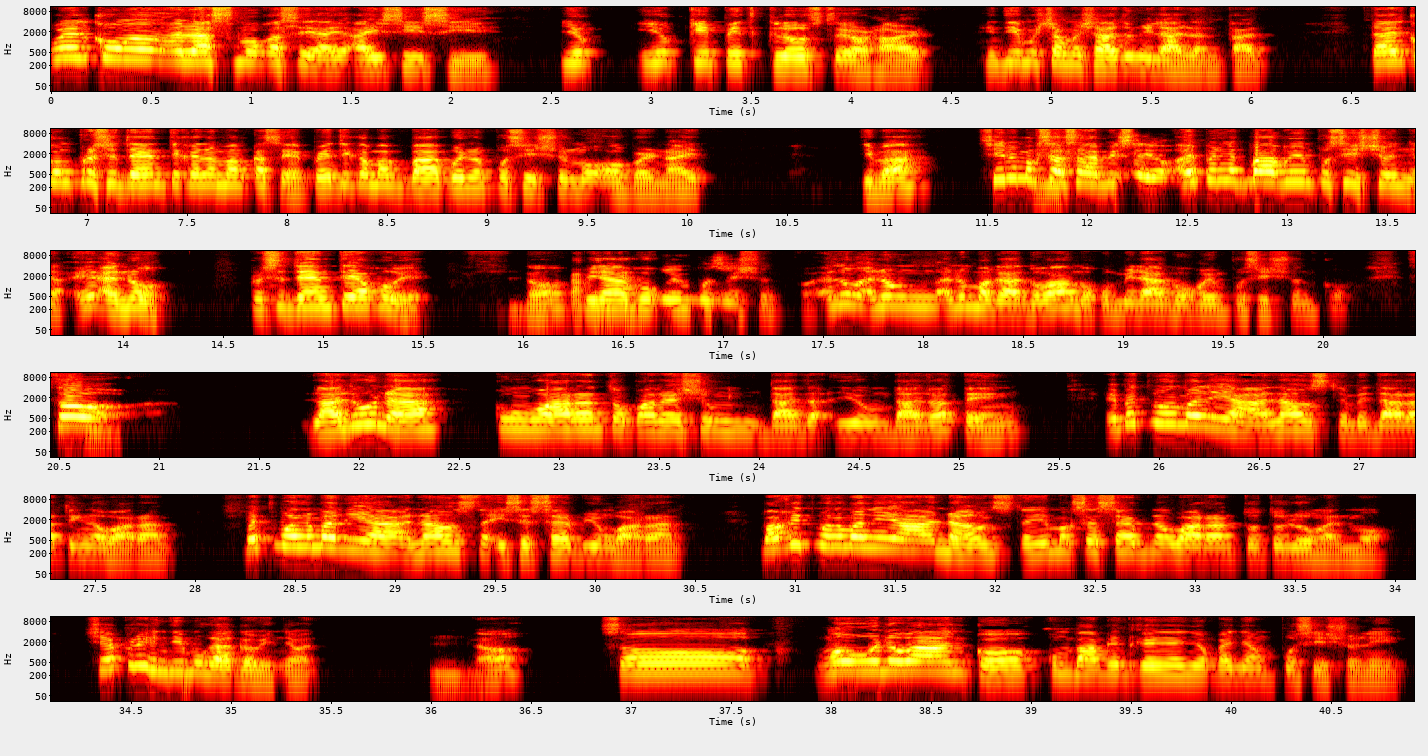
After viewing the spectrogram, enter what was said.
Well, kung ang alas mo kasi ay ICC, you, you keep it close to your heart. Hindi mo siya masyadong ilalantad. Dahil kung presidente ka naman kasi, pwede ka magbago ng position mo overnight. Di ba? Sino magsasabi sa iyo, ay, pa nagbago yung position niya? Eh ano? Presidente ako eh. No? Pinago ko yung position ko. Anong anong anong magagawa mo kung binago ko yung position ko? So, lalo na kung warrant of arrest yung dada, yung dadating, eh, ba't mo naman i-announce na may darating na warrant? Ba't mo naman i-announce na isi-serve yung warrant? Bakit mo naman i-announce na yung magsa-serve ng warrant tutulungan mo? Siyempre, hindi mo gagawin yon. Mm. No? So, mauunawaan ko kung bakit ganyan yung kanyang positioning.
